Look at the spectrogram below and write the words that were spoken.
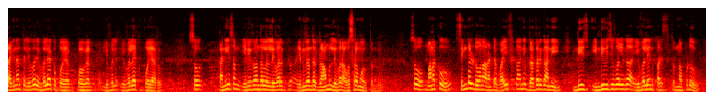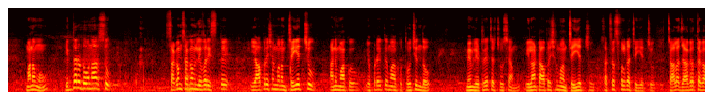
తగినంత లివర్ ఇవ్వలేకపోయా పోగ ఇవ్వలేకపోయారు. సో కనీసం ఎనిమిది వందల లివర్ ఎనిమిది వందల గ్రాముల లివర్ అవసరం అవుతుంది సో మనకు సింగిల్ డోనార్ అంటే వైఫ్ కానీ బ్రదర్ కానీ ఇండి ఇండివిజువల్గా ఇవ్వలేని పరిస్థితి ఉన్నప్పుడు మనము ఇద్దరు డోనార్సు సగం సగం లివర్ ఇస్తే ఈ ఆపరేషన్ మనం చేయొచ్చు అని మాకు ఎప్పుడైతే మాకు తోచిందో మేము లిటరేచర్ చూసాము. ఇలాంటి ఆపరేషన్ మనం చేయొచ్చు సక్సెస్ఫుల్గా చేయొచ్చు చాలా జాగ్రత్తగా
